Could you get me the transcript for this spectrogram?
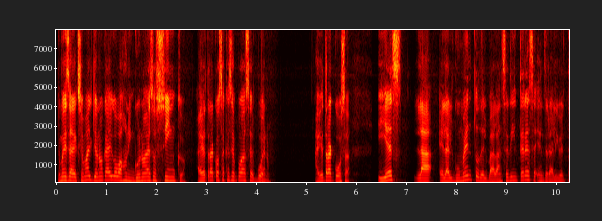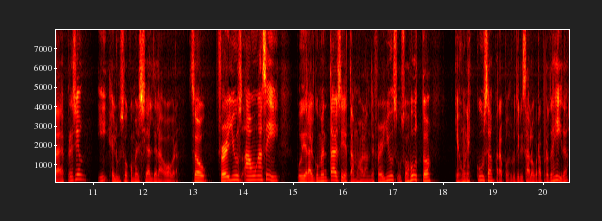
Tú me dices, Alexiomar, yo no caigo bajo ninguno de esos cinco. ¿Hay otra cosa que se puede hacer? Bueno, hay otra cosa. Y es la, el argumento del balance de intereses entre la libertad de expresión y el uso comercial de la obra. So, fair use aún así pudiera argumentar si estamos hablando de fair use, uso justo, que es una excusa para poder utilizar la obra protegida,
